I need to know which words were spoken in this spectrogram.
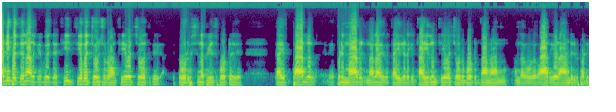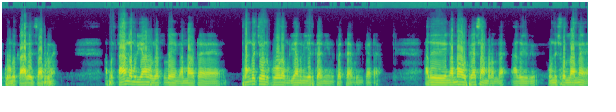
அடிப்பத்தினா அதுக்கு இப்போ தீ தீபச்சோறு சொல்லுவோம் தீவச்சோறதுக்கு இப்போ ஒரு சின்ன பீஸ் போட்டு தயிர் பால் எப்படி மாடு இருக்கனால அது தயிர் கிடைக்கும். தயிரும் தீவச்சோறு போட்டு தான் நான் அந்த ஒரு ஆறு ஏழு ஆண்டுகள் படிக்கும்போது காலையில் சாப்பிடுவேன். அப்புறம் தாங்க முடியாமல் ஒரு இடத்துல எங்கள் அம்மாட்ட பொங்கச்சோறு போட முடியாமல் நீ எதுக்கா நீ பெற்ற அப்படின்னு கேட்டேன் அது எங்கள் அம்மாவை பேசாமல் இருந்தேன். அது ஒன்றும் சொல்லாமல்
